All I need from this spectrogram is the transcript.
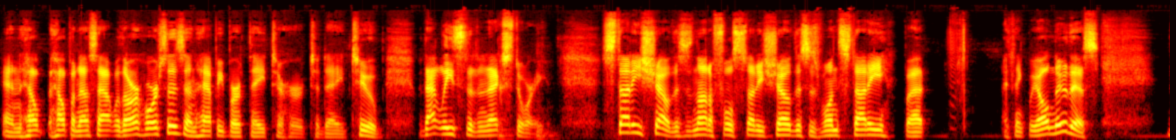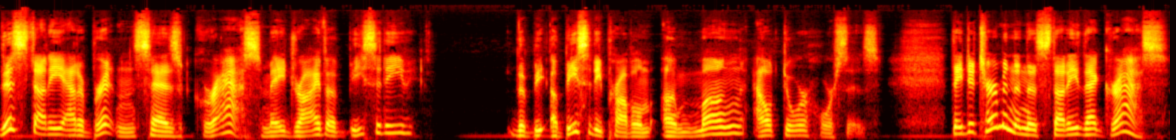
and help helping us out with our horses. And happy birthday to her today too. But that leads to the next story. Studies show this is not a full study show. This is one study, but I think we all knew this. This study out of Britain says grass may drive obesity the be- obesity problem among outdoor horses. They determined in this study that grass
